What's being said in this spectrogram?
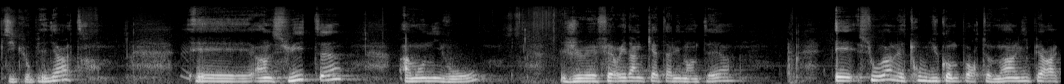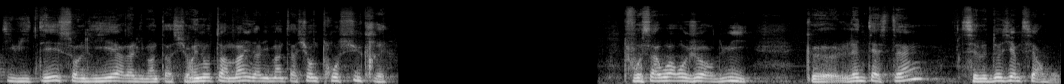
psychopédiatre. Et ensuite, à mon niveau, je vais faire une enquête alimentaire. Et souvent, les troubles du comportement, l'hyperactivité sont liés à l'alimentation, et notamment une alimentation trop sucrée. Il faut savoir aujourd'hui que l'intestin, c'est le deuxième cerveau.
